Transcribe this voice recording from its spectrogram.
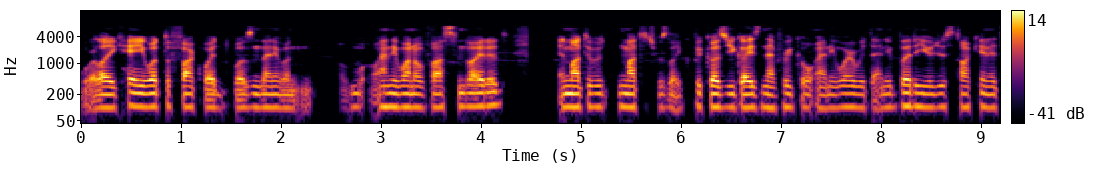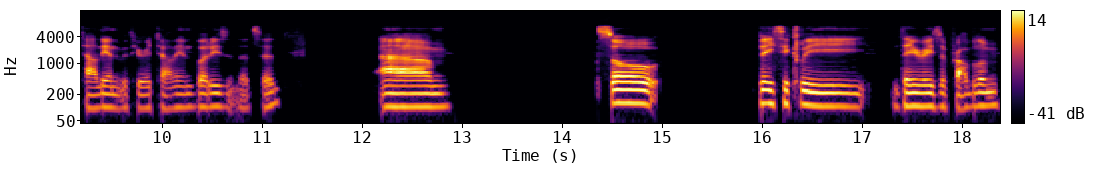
were like, "Hey, what the fuck? Why wasn't anyone any one of us invited?" And Matic, was like, "Because you guys never go anywhere with anybody. You're just talking Italian with your Italian buddies, and that's it." Um. So basically, they raise a problem,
